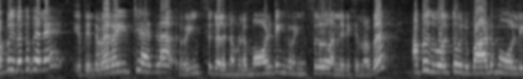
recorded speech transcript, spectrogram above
അപ്പൊ ഇതൊക്കെ തന്നെ ഇതിന്റെ വെറൈറ്റി ആയിട്ടുള്ള റിങ്സുകൾ നമ്മുടെ മോൾഡിങ് റിങ്സുകൾ വന്നിരിക്കുന്നത്. അപ്പൊ ഇതുപോലത്തെ ഒരുപാട് മോൾഡി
